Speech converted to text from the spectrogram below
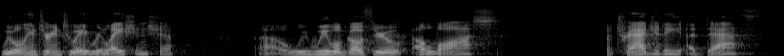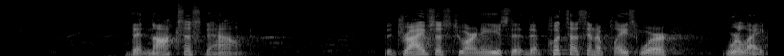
We will enter into a relationship. Uh, we, we will go through a loss, a tragedy, a death that knocks us down that drives us to our knees, that, that puts us in a place where we're like,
